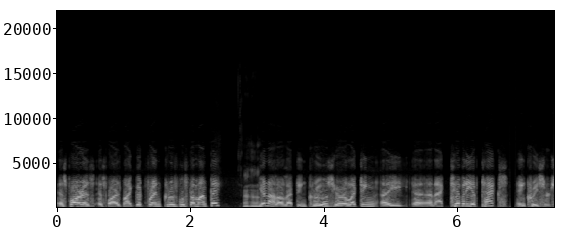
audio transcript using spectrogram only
As far as as far as my good friend Cruz Bustamante, Uh-huh. you're not electing Cruz. You're electing a uh, an activity of tax increasers.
